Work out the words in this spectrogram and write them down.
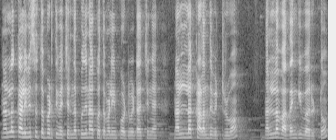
நல்லா கழுவி சுத்தப்படுத்தி வச்சுருந்த புதினா கொத்தமல்லியும் போட்டு விட்டாச்சுங்க. நல்லா கலந்து விட்டுருவோம். நல்லா வதங்கி வரட்டும்.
